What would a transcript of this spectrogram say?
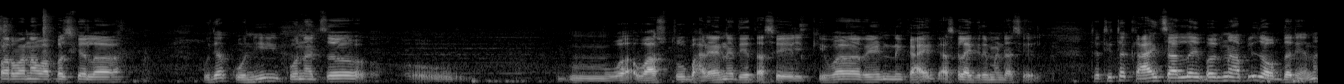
परवाना वापस केला. उद्या कोणी कोणाचं वा वास्तू भाड्याने देत असेल किंवा रेंटने काय असेल ॲग्रीमेंट असेल तर तिथं काय चाललंय बघणं आपली जबाबदारी आहे ना.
